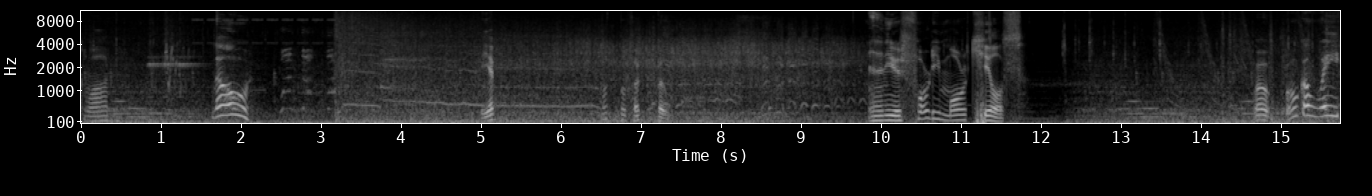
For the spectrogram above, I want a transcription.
Come on. No! Yep. What the fuck? Boom. And I needed 40 more kills. Whoa, whoa, go away!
